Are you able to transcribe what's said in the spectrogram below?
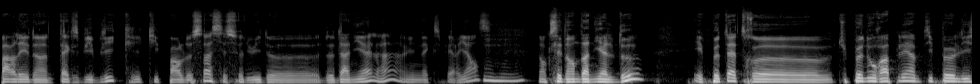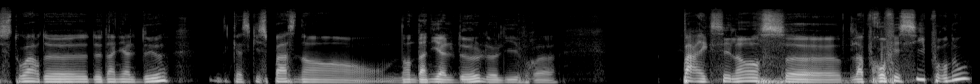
parlais d'un texte biblique qui parle de ça, c'est celui de, de Daniel, hein, une expérience. Mhm. Donc, c'est dans Daniel 2. Et peut-être, euh, tu peux nous rappeler un petit peu l'histoire de, de Daniel 2 Qu'est-ce qui se passe dans, dans, Daniel 2, le livre euh, par excellence euh, de la prophétie pour nous?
